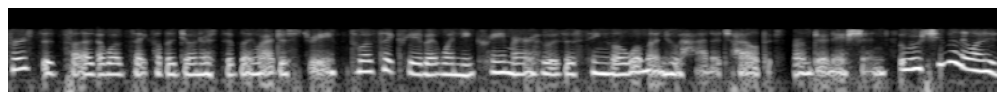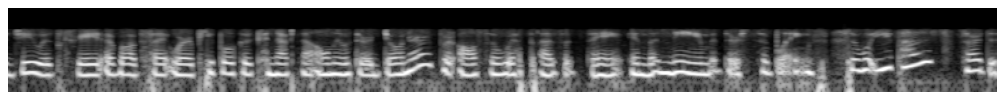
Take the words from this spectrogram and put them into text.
First, it's a, website called the Donor Sibling Registry. It's a website created by Wendy Kramer, who is a single woman who had a child through sperm donation. What she really wanted to do was create a website where people could connect not only with their donor, but also with, as it's saying in the name, their siblings. So what you've started to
